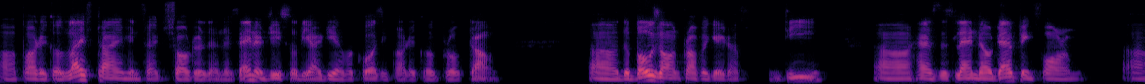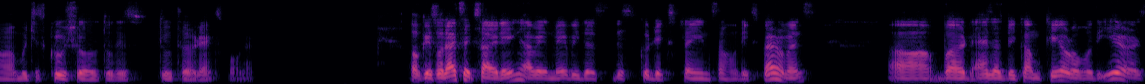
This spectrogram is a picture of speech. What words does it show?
uh, particle lifetime, in fact, shorter than its energy. So the idea of a quasi-particle broke down. The boson propagator D has this Landau damping form, which is crucial to this two-third exponent. Okay, so that's exciting. I mean, maybe this, this could explain some of the experiments. Uh, but as has become clear over the years,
